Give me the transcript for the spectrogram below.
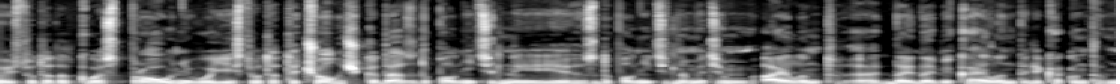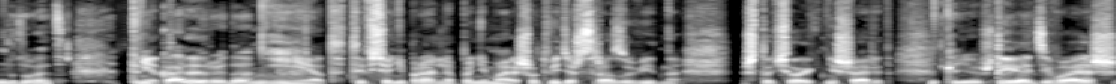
То есть вот этот Quest Pro, у него есть вот эта челочка, да, с дополнительный, с дополнительным этим Island, э, Dynamic Island, или как он там называется. Три Нет, камеры, э, да? Нет, ты все неправильно понимаешь. Вот видишь, сразу видно, что человек не шарит. Конечно. Ты нет. одеваешь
